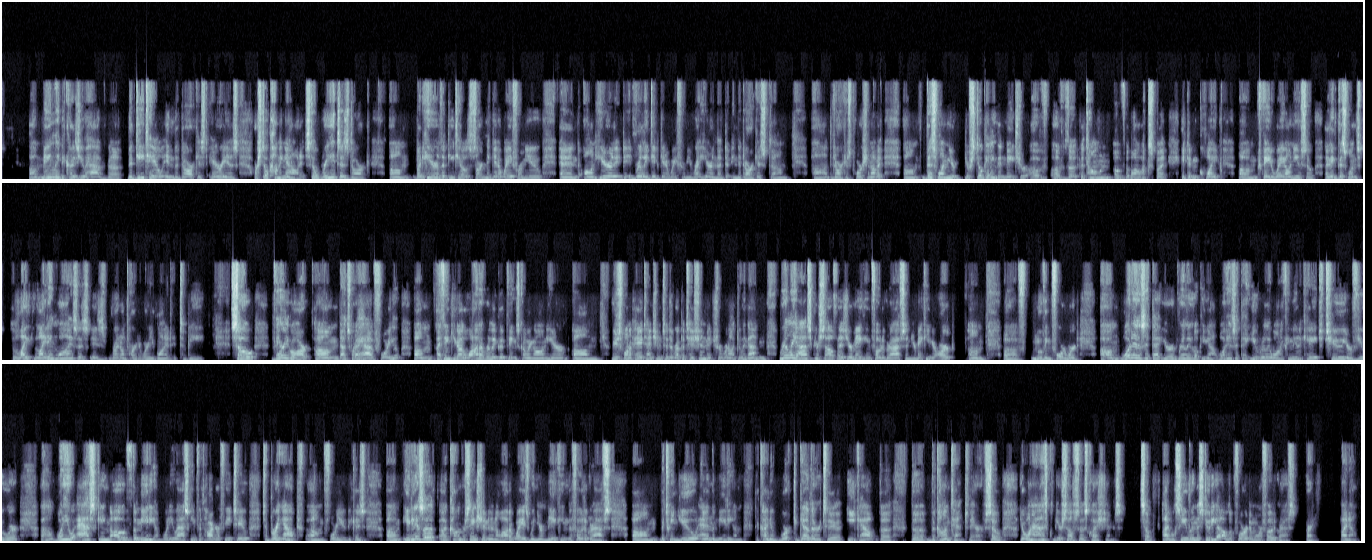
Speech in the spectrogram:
um, mainly because you have the the detail in the darkest areas are still coming out. It still reads as dark, um, but here the detail is starting to get away from you, and on here it, it really did get away from you right here in the in the darkest um, uh, the darkest portion of it. Um, this one, you're you're still getting the nature of of the the tone of the box, but it didn't quite um, fade away on you. So I think this one's light lighting wise is is right on target where you wanted it to be. So there you are. Um, that's what I have for you. Um, I think you got a lot of really good things going on here. Um, you just want to pay attention to the repetition, make sure we're not doing that, and really ask yourself as you're making photographs and you're making your art um, uh, moving forward, um, what is it that you're really looking at? What is it that you really want to communicate to your viewer? Uh, what are you asking of the medium? What are you asking photography to to bring out um, for you? Because um, it is a, a, conversation in a lot of ways when you're making the photographs um, between you and the medium to kind of work together to eke out the the the content there. So you want to ask yourselves those questions. So I will see you in the studio. Look forward to more photographs. All right. Bye now.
